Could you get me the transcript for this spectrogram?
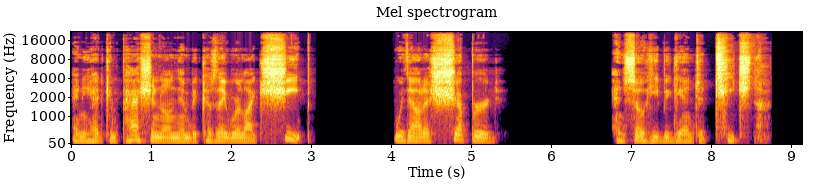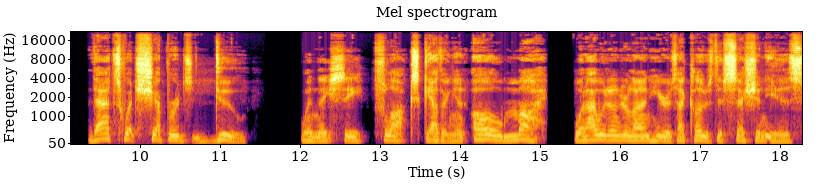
and he had compassion on them because they were like sheep without a shepherd. And so he began to teach them. That's what shepherds do when they see flocks gathering. And oh my, what I would underline here as I close this session is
